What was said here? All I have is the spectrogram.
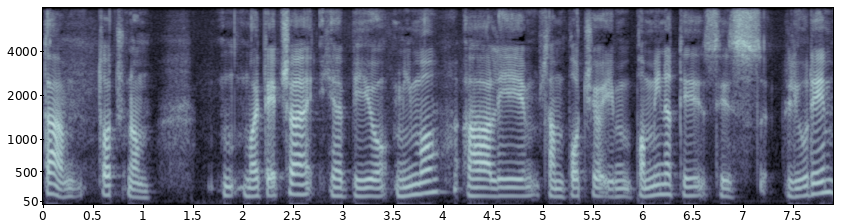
Da, točno. Moj tečaj je bio mimo, ali sam počeo im pominati si s ljudi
